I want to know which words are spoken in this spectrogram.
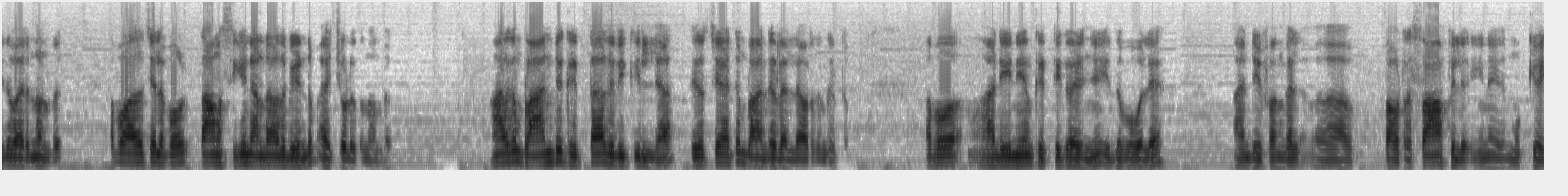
ഇത് വരുന്നുണ്ട്. അപ്പോൾ അത് ചിലപ്പോൾ താമസിക്കും രണ്ടാമത് വീണ്ടും അയച്ചു കൊടുക്കുന്നുണ്ട്. ആർക്കും പ്ലാന്റ് കിട്ടാതിരിക്കില്ല. തീർച്ചയായിട്ടും പ്ലാന്റുകൾ എല്ലാവർക്കും കിട്ടും. അപ്പോൾ അഡീനിയം കിട്ടിക്കഴിഞ്ഞ് ഇതുപോലെ ആന്റി ഫംഗൽ പൗഡർ സാഫിൽ ഇങ്ങനെ മുക്കി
